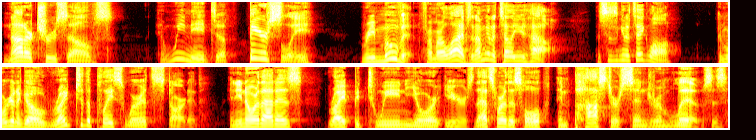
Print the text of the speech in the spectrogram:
not our true selves, and we need to fiercely remove it from our lives. And I'm going to tell you how. This isn't going to take long. And we're going to go right to the place where it started. And you know where that is? Right between your ears. That's where this whole imposter syndrome lives, is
